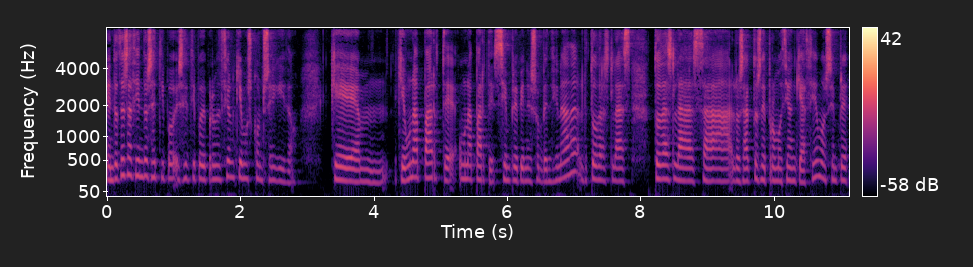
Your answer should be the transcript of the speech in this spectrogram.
Entonces, haciendo ese tipo, ese tipo de promoción, ¿qué hemos conseguido? Que, mm, que una, parte, una parte siempre viene subvencionada, todas las, todas las, uh, los actos de promoción que hacemos siempre,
